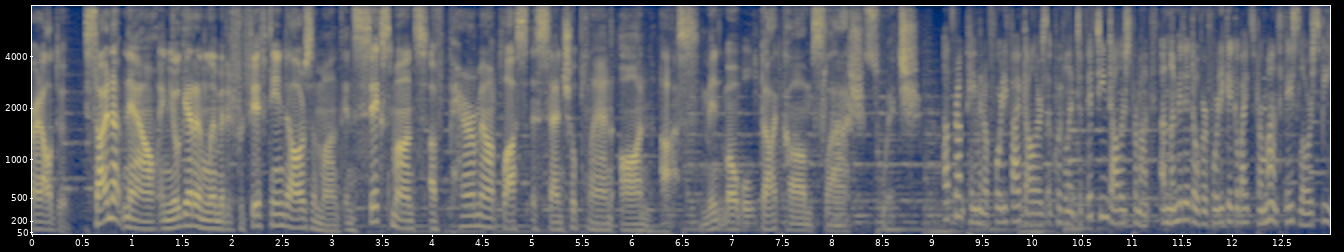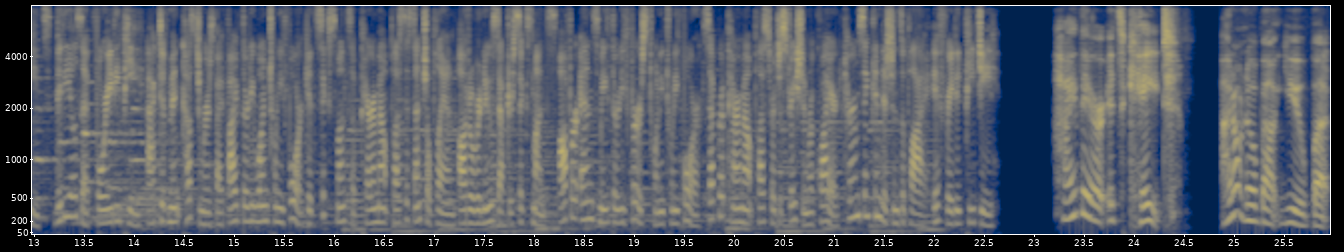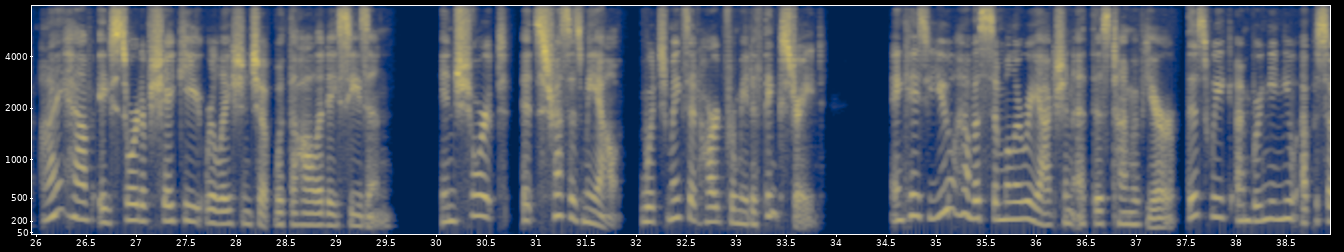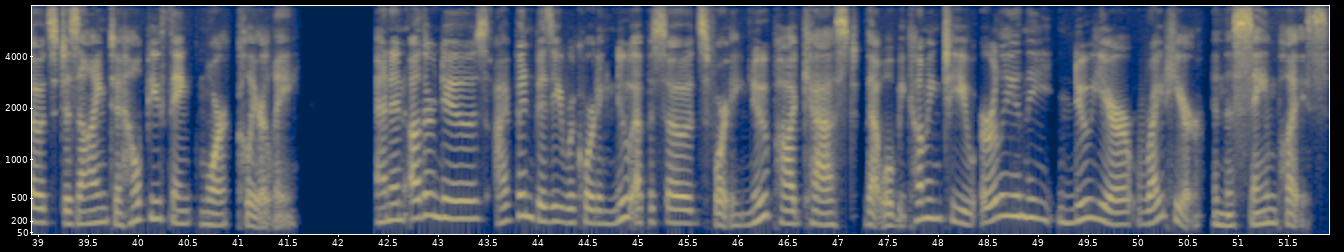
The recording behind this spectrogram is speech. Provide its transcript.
All right, I'll do it. Sign up now and you'll get unlimited for $15 a month in six months of Paramount Plus Essential Plan on us. Mintmobile.com slash switch. Upfront payment of $45 equivalent to $15 per month. Unlimited over 40 gigabytes per month. Face lower speeds. Videos at 480p. Active Mint customers by 531.24 get six months of Paramount Plus Essential Plan. Auto renews after six months. Offer ends May 31st, 2024. Separate Paramount Plus registration required. Terms and conditions apply if rated PG. Hi there, it's Kate. I don't know about you, but I have a sort of shaky relationship with the holiday season. In short, it stresses me out, which makes it hard for me to think straight. In case you have a similar reaction at this time of year, this week I'm bringing you episodes designed to help you think more clearly. And in other news, I've been busy recording new episodes for a new podcast that will be coming to you early in the new year, right here in the same place.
